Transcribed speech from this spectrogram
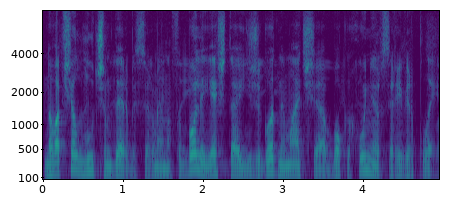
Но вообще лучшим дерби в современном футболе я считаю ежегодный матч Бока Хуниорс и Ривер Плейт.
